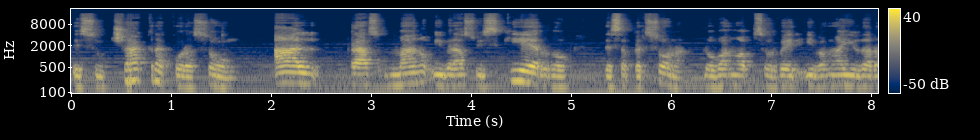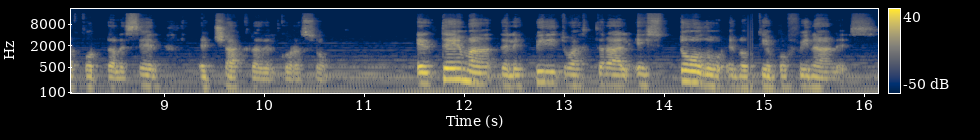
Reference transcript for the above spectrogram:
de su chakra corazón al brazo, mano y brazo izquierdo de esa persona. Lo van a absorber y van a ayudar a fortalecer el chakra del corazón. El tema del espíritu astral es todo en los tiempos finales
